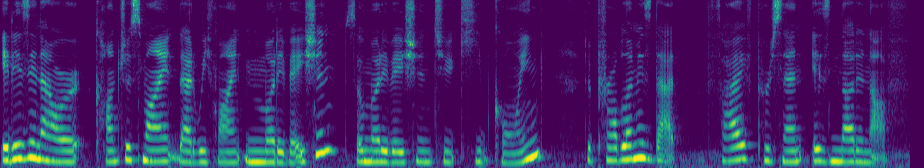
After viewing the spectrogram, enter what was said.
It is in our conscious mind that we find motivation, so motivation to keep going. The problem is that 5% is not enough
